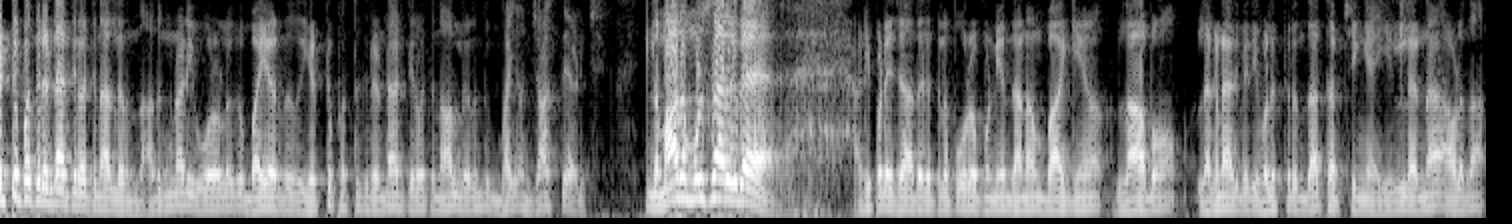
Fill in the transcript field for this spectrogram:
எட்டு பத்து ரெண்டாயிரத்தி இருபத்தி நாலில் இருந்து. அதுக்கு முன்னாடி ஓரளவுக்கு பயம் இருந்தது. எட்டு பத்துக்கு ரெண்டாயிரத்தி இருபத்தி நாலுலேருந்து பயம் ஜாஸ்தி ஆகிடுச்சு இந்த மாதம் முழுசாக இருக்குதே. அடிப்படை ஜாதகத்தில் பூர்வ புண்ணியம் தனம் பாக்கியம் லாபம் லக்னாதிபதி வலுத்திருந்தால் தப்பிச்சிங்க. இல்லைன்னா அவ்வளோதான்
